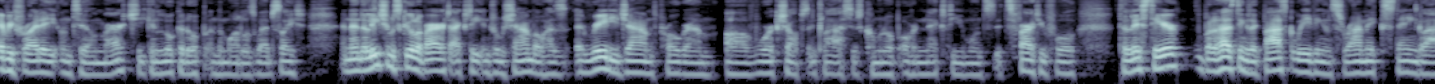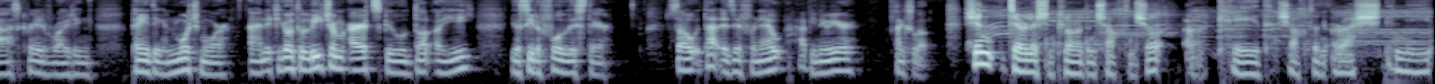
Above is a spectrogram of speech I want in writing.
every friday until march. You can look it up on the model's website. And then the leitrim school of art actually in Drumshanbo has a really jammed program of workshops and classes coming up over the next few months. It's far too full to list here but it has things like basket weaving and ceramics stained glass creative writing painting and much more. And if you go to leitrimartschool.ie you'll see the full list there so that is it for now. Happy New Year. Thanks a lot. Sin deir leis an chlór an seachtain seo ar céad seachtain aráis iní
